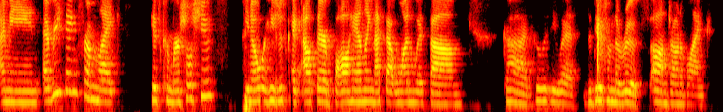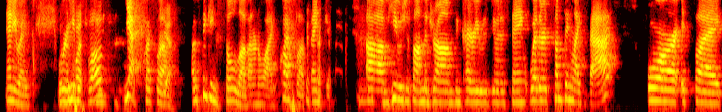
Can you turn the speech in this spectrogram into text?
I mean, everything from like his commercial shoots, you know, where he's just like out there ball handling. That that one with um, God, who was he with? The dude from the Roots. Oh, I'm drawing a blank. Anyways, Was it he Questlove? Yes, Questlove. Yeah. I was thinking Soul Love. I don't know why. Questlove. Thank you. Um, he was just on the drums, and Kyrie was doing his thing. Whether it's something like that, or it's like,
